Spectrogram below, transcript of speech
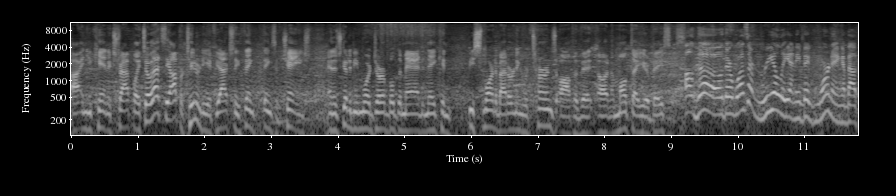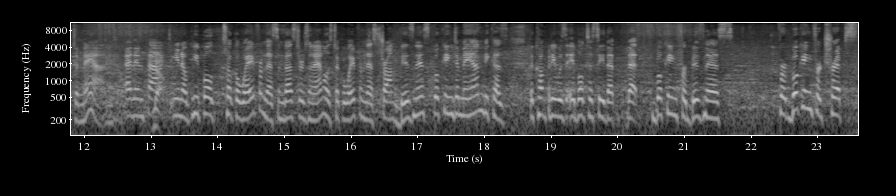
uh, and you can't extrapolate. So that's the opportunity if you actually think things have changed, and there's going to be more durable demand, and they can be smart about earning returns off of it on a multi-year basis. Although there wasn't really any big warning about demand, and in fact, no. you know, people took away from this, investors and analysts took away from this strong business booking demand because the company was able to see that that booking for business for booking for trips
